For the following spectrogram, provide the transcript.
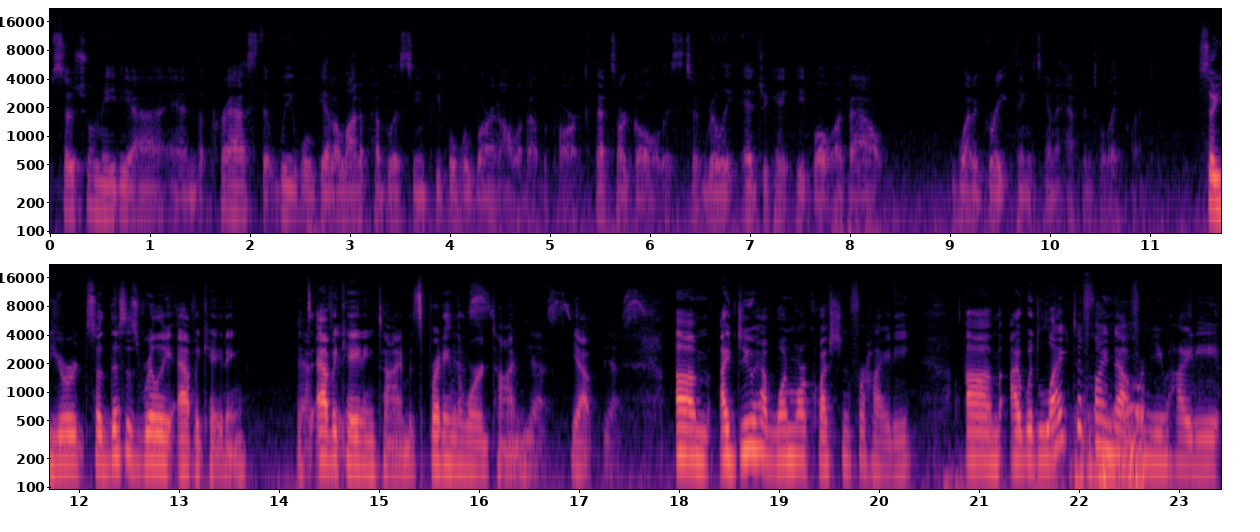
social media and the press that we will get a lot of publicity and people will learn all about the park. That's our goal is to really educate people about what a great thing is going to happen to Lakeland. So you're so this is really advocating. It's Advocating. advocating time. It's spreading the word time. Yes. Yep. Yes. Um, I do have one more question for Heidi. Um, I would like to find out from you, Heidi,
